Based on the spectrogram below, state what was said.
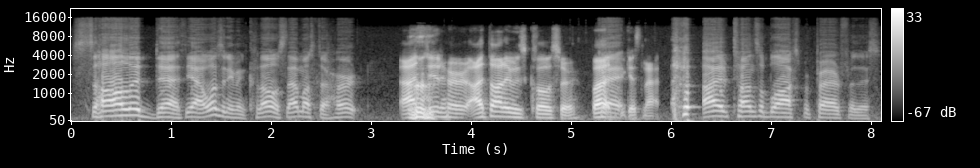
Solid death. Yeah, it wasn't even close. That must have hurt. That did hurt. I thought it was closer, but Okay. I guess not. I have tons of blocks prepared for this.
